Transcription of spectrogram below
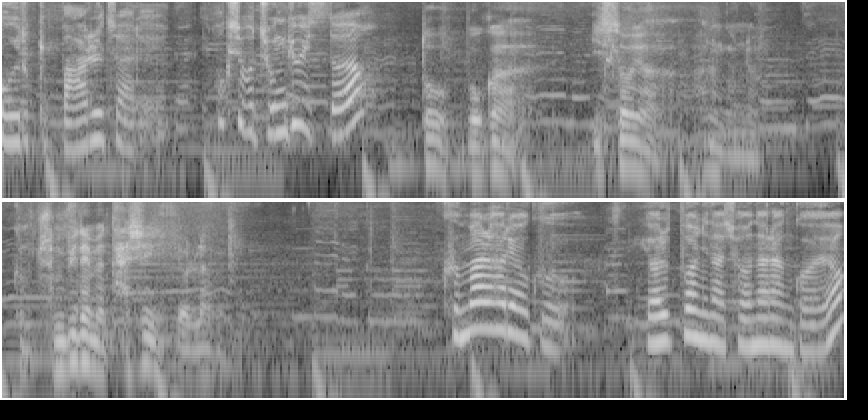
뭐 이렇게 말을 잘해? 혹시 뭐 종교 있어요? 또 뭐가 있어야 하는군요. 그럼 준비되면 다시 연락을. 그 말 하려고 열 번이나 전화를 한 거예요?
